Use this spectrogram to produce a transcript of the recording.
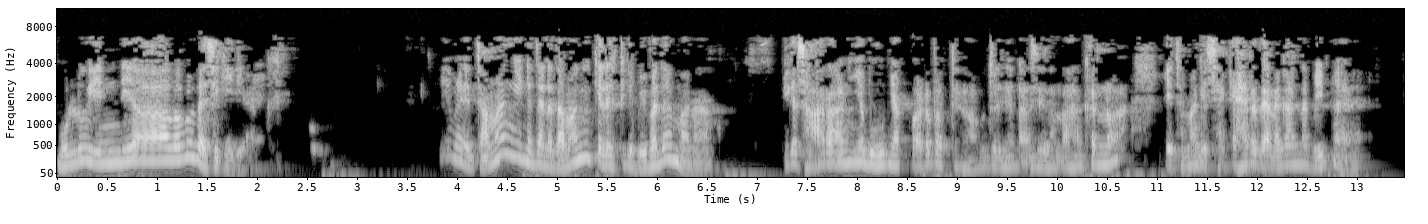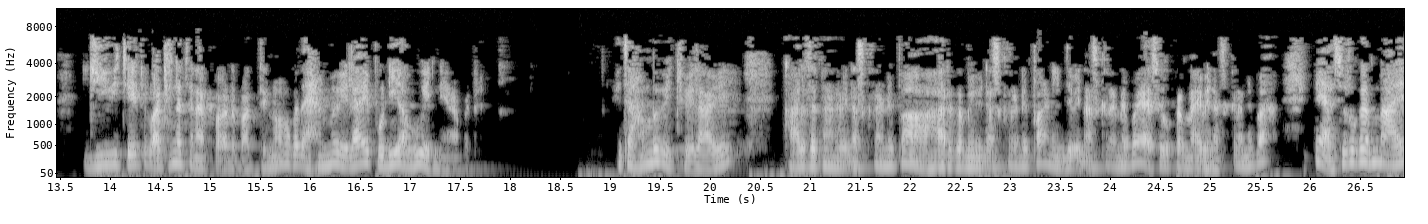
මුළු ඉන්දියාවම වැසිකිළියක්. මේ තමන් ඉන්න තැන තමන්ගේ කෙලස් ටික බිම දැම්මා මේක සාරාණීය භූමියක් වඩපත් වෙනවා. බුදුරජාණන්සේ සඳහන් කරනවා ඒ තමන්ගේ සැකහැර දැනගන්න බිම ජීවිතේට වටින තැනක් වඩපත් වෙනවා. මොකද හැම වෙලාවෙ පොඩි අහුවෙන්නේ අපට. ඉත හම්බ වෙච්ච වෙලාවේ කාලසටහන වෙනස් කරන්න එපා, ආහාර ක්‍රම වෙනස් කරන්න එපා, නිින්ද වෙනස් කරන්න එපා, ඇසුරු කරන අය වෙනස් කරන්න එපා. මේ ඇසුරු කරන අය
